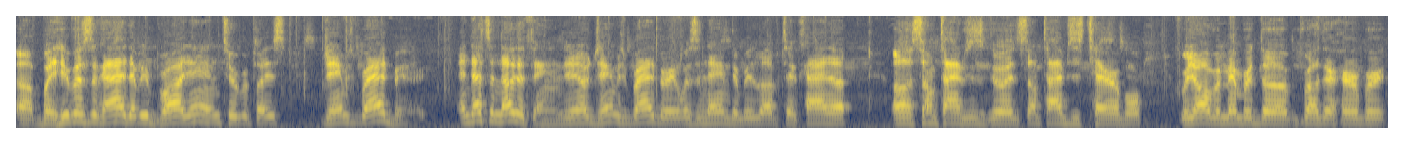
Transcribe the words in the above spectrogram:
Uh, but he was the guy that we brought in to replace James Bradberry. And that's another thing. You know, James Bradberry was a name that we love to kind of, uh, sometimes he's good, sometimes he's terrible. We all remember the brother Herbert,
